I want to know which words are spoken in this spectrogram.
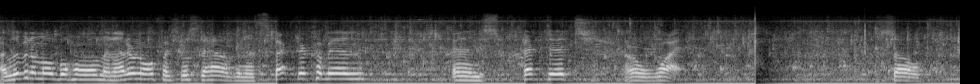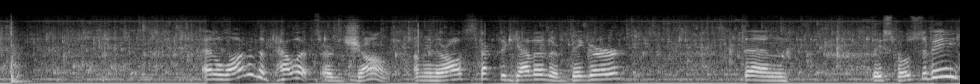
I live in a mobile home and I don't know if I'm supposed to have an inspector come in and inspect it or what. So, and a lot of the pellets are junk. I mean, they're all stuck together. They're bigger than they're supposed to be.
